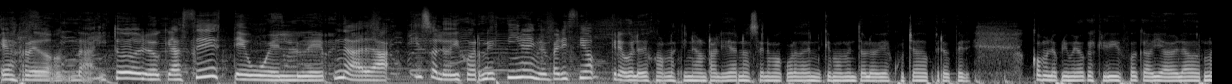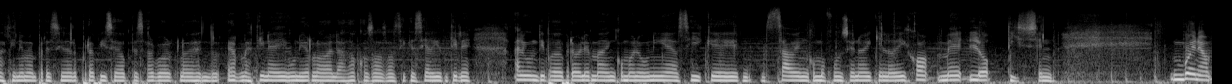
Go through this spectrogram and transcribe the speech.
es redonda y todo lo que haces te vuelve. Nada, eso lo dijo Ernestina y me pareció, creo que lo dijo Ernestina en realidad, no sé, no me acuerdo en qué momento lo había escuchado, pero, como lo primero que escribí fue que había hablado Ernestina, me pareció propicio empezar por lo de Ernestina y unirlo a las dos cosas. Así que si alguien tiene algún tipo de problema en cómo lo unía, así que saben cómo funcionó y quién lo dijo, me lo dicen. Bueno,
